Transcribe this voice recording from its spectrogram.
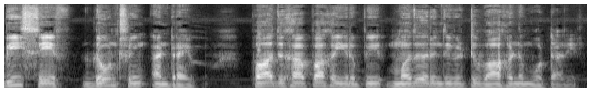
Be safe don't drink and drive பாதுகாப்பாக இருப்பீர். மது அருந்திவிட்டு வாகனம் ஓட்டாதீர்.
